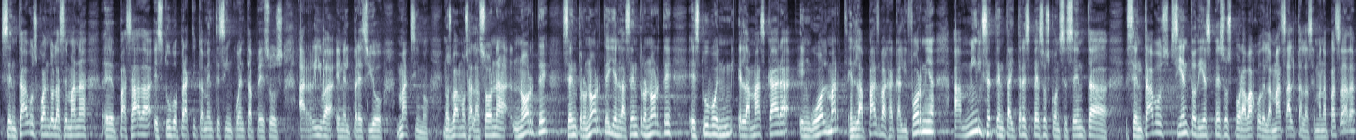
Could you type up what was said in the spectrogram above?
centavos, cuando la semana eh, pasada estuvo prácticamente 50 pesos arriba en el precio máximo. Nos vamos a la zona norte, centro norte, y en la centro norte estuvo en, la más cara en Walmart, en La Paz, Baja California, a 1.073 pesos con 60 centavos, 110 pesos por abajo de la más alta la semana pasada,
